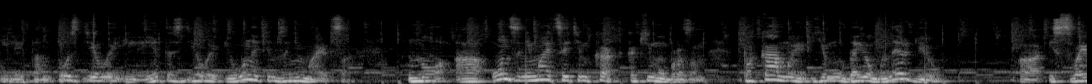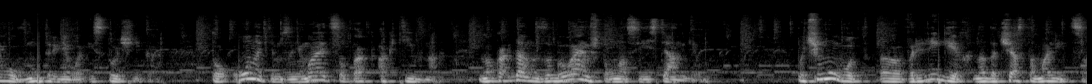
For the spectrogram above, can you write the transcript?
или там то сделай, или это сделай, и он этим занимается. Но а он занимается этим как? Каким образом? Пока мы ему даем энергию а, из своего внутреннего источника, то он этим занимается так активно. Но когда мы забываем, что у нас есть ангел, почему вот а, в религиях надо часто молиться?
